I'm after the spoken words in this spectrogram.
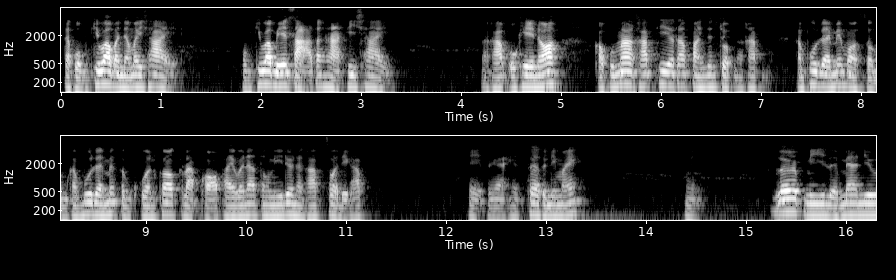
แต่ผมคิดว่ามันยังไม่ใช่ ผมคิดว่าเมษาต่างหากที่ใช่ นะครับโอเคเนาะขอบคุณมากครับที่รับฟังจนจบนะครับคำพูดใดไม่เหมาะสมคำพูดใดไม่สมควรก็กราบขออภัยไว้ณตรงนี้ด้วยนะครับ สวัสดีครับนี่เป็นไงเห็นเสื้อตัวนี้ไหมนี่เลิฟมีหรือแมนยู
